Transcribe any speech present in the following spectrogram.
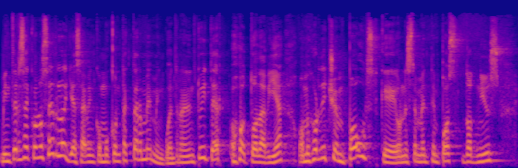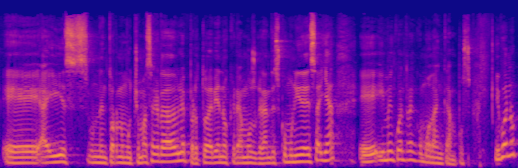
Me interesa conocerlo, ya saben cómo contactarme, me encuentran en Twitter o todavía, o mejor dicho en Post, que honestamente en post.news eh, ahí es un entorno mucho más agradable, pero todavía no creamos grandes comunidades allá eh, y me encuentran como Dan Campos. Y bueno,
